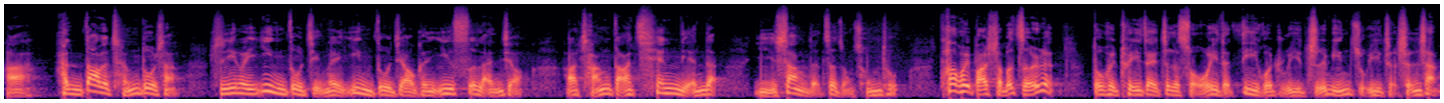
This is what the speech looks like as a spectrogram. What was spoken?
啊，很大的程度上是因为印度境内印度教跟伊斯兰教啊长达千年的以上的这种冲突。他会把什么责任都会推在这个所谓的帝国主义殖民主义者身上，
